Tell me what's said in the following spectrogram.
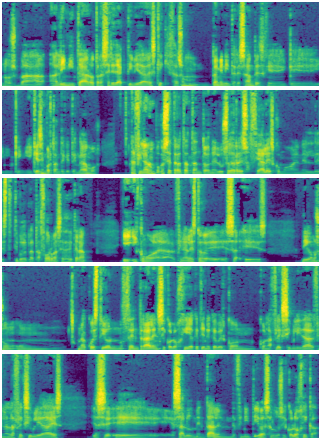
nos va a limitar otra serie de actividades que quizás son también interesantes y que es importante que tengamos. Al final un poco se trata tanto en el uso de redes sociales como en el de este tipo de plataformas, etcétera, y, como eh, al final esto es, digamos, un- una cuestión central en psicología que tiene que ver con, con la flexibilidad. Al final la flexibilidad es, es eh, salud mental, en definitiva, salud psicológica.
